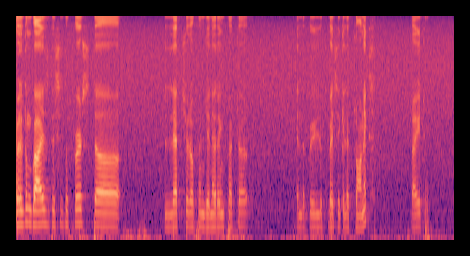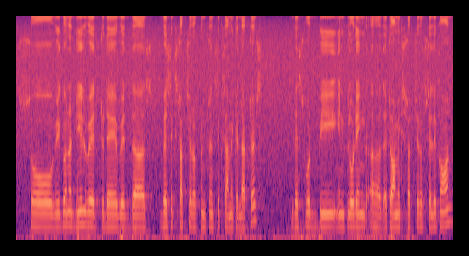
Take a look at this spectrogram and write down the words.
welcome guys. This is the first uh, lecture of engineering factor in the field of basic electronics right? So we're gonna deal with today with the basic structure of intrinsic semiconductors. This would be including uh, the atomic structure of silicon.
